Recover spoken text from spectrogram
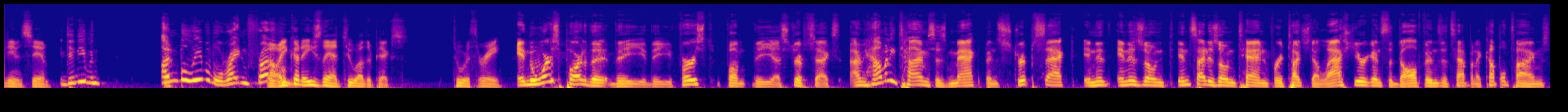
didn't even see him. he didn't even unbelievable right in front No, of him. he could have easily had two other picks, two or three. And the worst part of the the the first bump, the uh, strip sacks. I mean, how many times has Mac been strip sacked in in his own inside his own ten for a touchdown? Last year against the Dolphins, it's happened a couple times.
